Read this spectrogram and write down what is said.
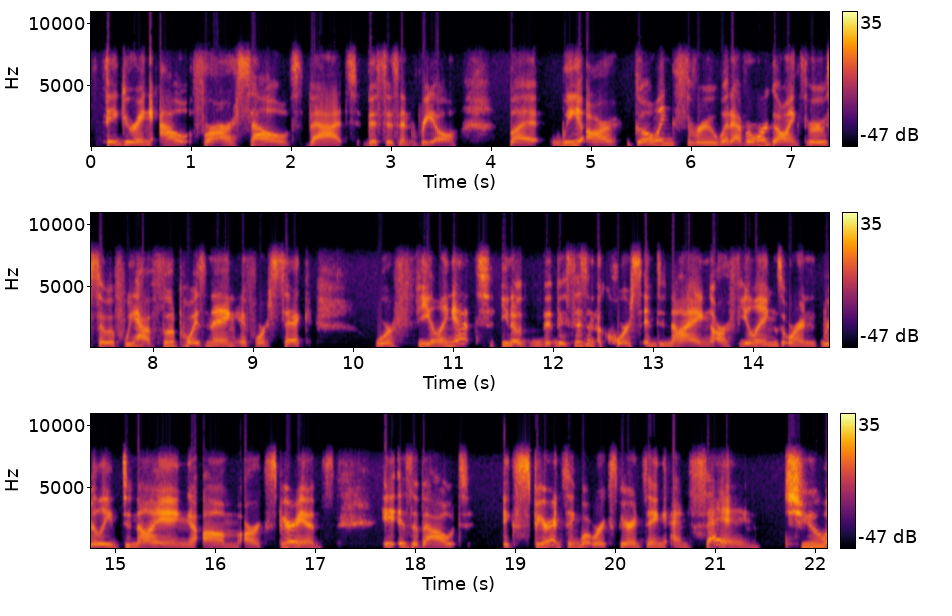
figuring out for ourselves that this isn't real. But we are going through whatever we're going through. So if we have food poisoning, if we're sick, we're feeling it. You know, th- this isn't a course in denying our feelings or in really denying um, our experience. It is about experiencing what we're experiencing and saying to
